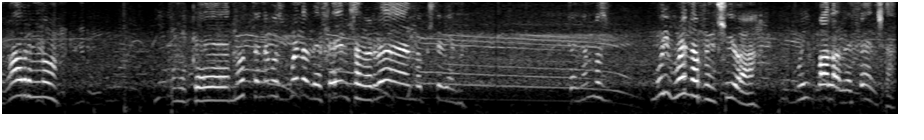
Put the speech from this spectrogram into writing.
What Como que no tenemos buena defensa, ¿verdad? Lo que estoy viendo. Tenemos muy buena ofensiva, muy mala defensa.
